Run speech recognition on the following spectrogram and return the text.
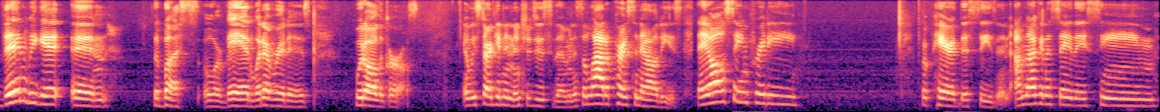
Then we get in the bus or van, whatever it is, with all the girls. And we start getting introduced to them. And it's a lot of personalities. They all seem pretty prepared this season. I'm not going to say they seem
